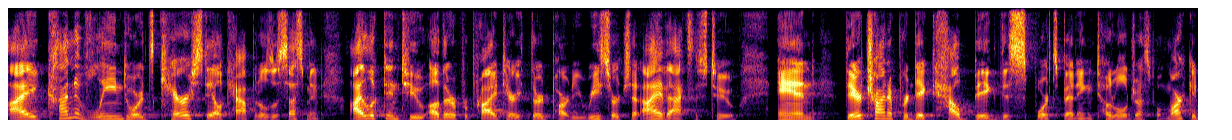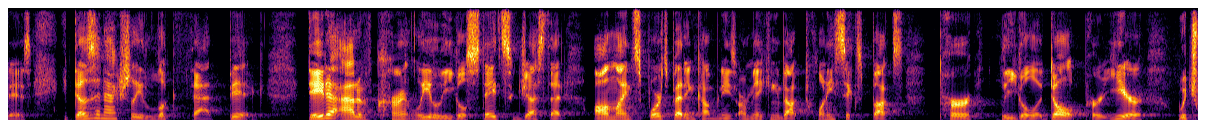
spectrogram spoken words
I kind of lean towards Kerrisdale Capital's assessment. I looked into other proprietary third party research that I have access to, and they're trying to predict how big this sports betting total addressable market is. It doesn't actually look that big. Data out of currently legal states suggests that online sports betting companies are making about 26 bucks per legal adult per year, which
